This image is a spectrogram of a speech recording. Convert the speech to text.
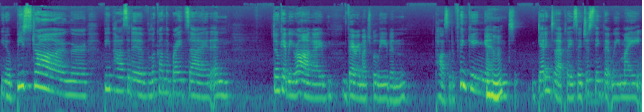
you know, be strong or be positive, look on the bright side, and don't get me wrong, I very much believe in positive thinking and getting to that place. I just think that we might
